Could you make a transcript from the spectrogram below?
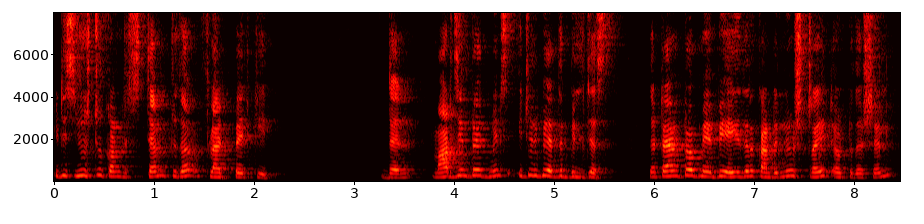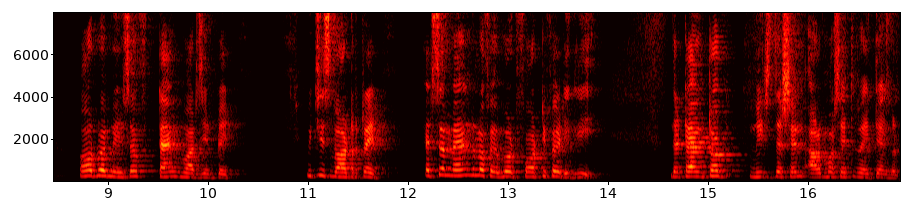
it is used to connect stem to the flat plate keel. Then margin plate means it will be at the bilges. The tank top may be either continued straight out to the shell or by means of tank margin plate, which is watertight. At some angle of about 45 degree, the tank top meets the shell almost at right angle.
